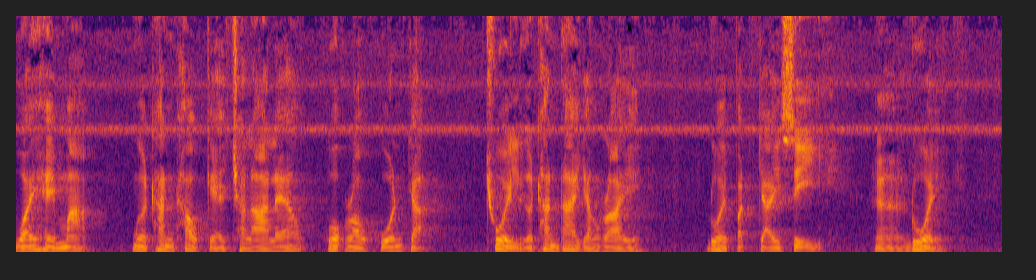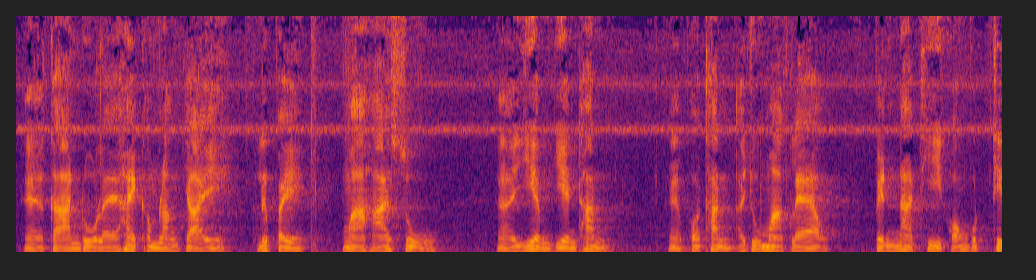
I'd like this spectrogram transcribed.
ไว้ให้มากเมื่อท่านเท่าแก่ชราแล้ว พวกเราควรจะช่วยเหลือท่านได้อย่างไร ด้วยปัจจัยสี่ด้วยการดูแลให้กำลังใจหรือไปมาหาสู่เยี่ยมเยียนท่าน เพราะท่านอายุมากแล้ว เป็นหน้าที่ของบุตรธิ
